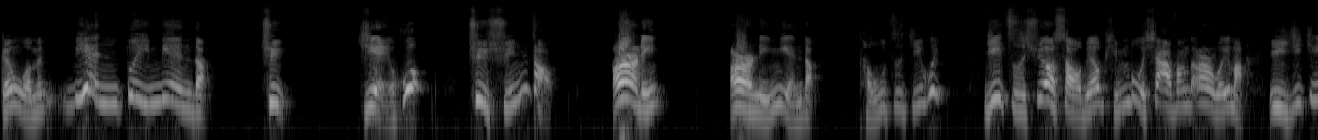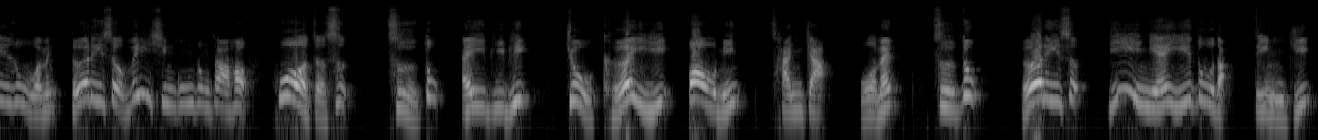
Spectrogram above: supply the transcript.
跟我们面对面的去解惑，去寻找二零二零年的投资机会。你只需要扫描屏幕下方的二维码，以及进入我们德力社微信公众账号，或者是尺度 APP，就可以报名参加我们尺度德力社一年一度的顶级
